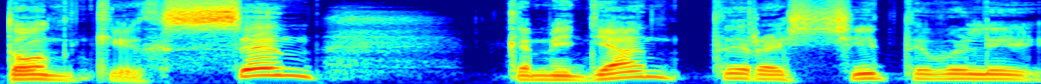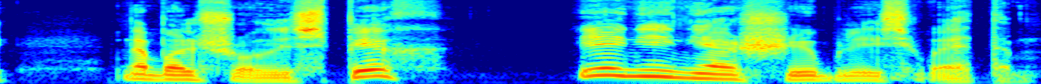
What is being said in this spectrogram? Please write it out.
тонких сцен, комедианты рассчитывали на большой успех и они не ошиблись в этом.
